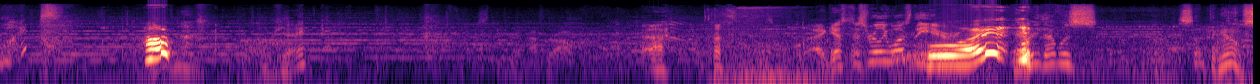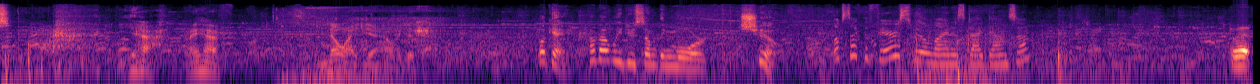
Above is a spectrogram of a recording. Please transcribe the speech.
What? How? I guess this really was the year. What? Harry, that was something else. Yeah, I have no idea how I did that. Okay, how about we do something more chill? Looks like the Ferris wheel line has died down some. But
